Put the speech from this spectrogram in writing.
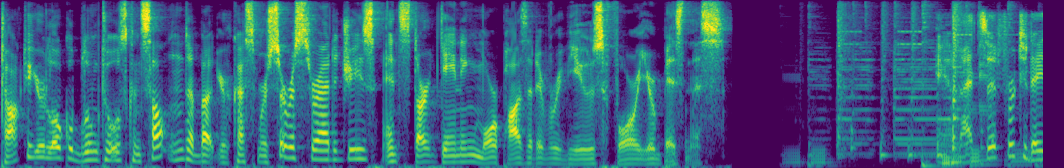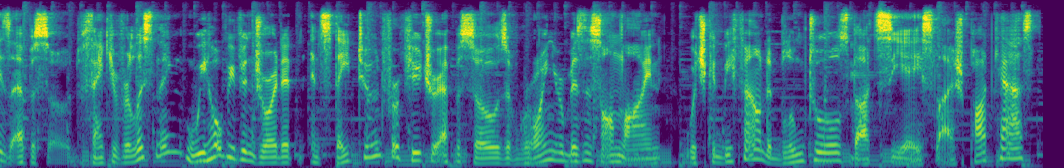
Talk to your local Bloom Tools consultant about your customer service strategies and start gaining more positive reviews for your business. And that's it for today's episode. Thank you for listening. We hope you've enjoyed it and stay tuned for future episodes of Growing Your Business Online, which can be found at bloomtools.ca slash podcast.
